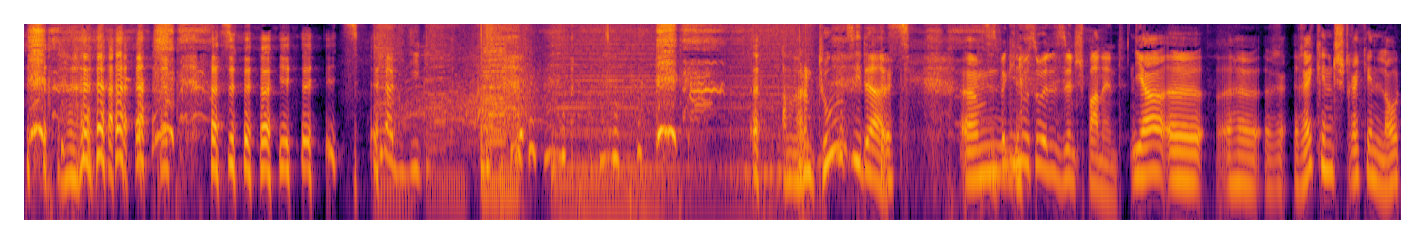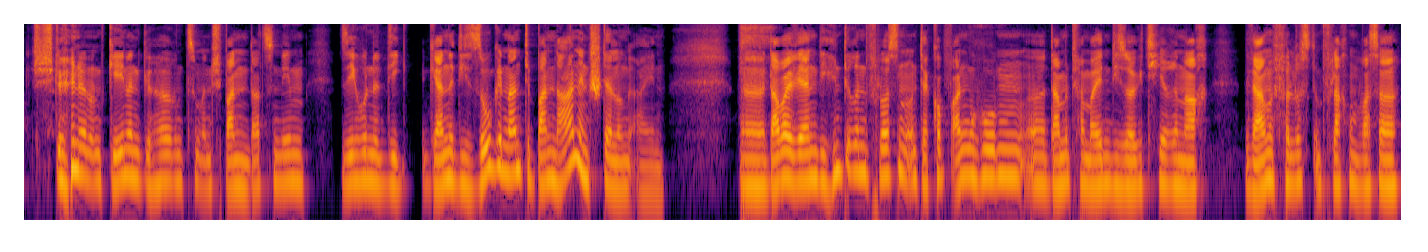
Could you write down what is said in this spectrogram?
also, Ja, die, die, Aber warum tun sie das? ähm, Das ist wirklich nur so, entspannend. Ja, äh, äh, Recken, Strecken, laut Stöhnen und Gähnen gehören zum Entspannen. Dazu nehmen Seehunde die, gerne die sogenannte Bananenstellung ein. Äh, dabei werden die hinteren Flossen und der Kopf angehoben. Äh, damit vermeiden die Säugetiere nach Wärmeverlust im flachen Wasser,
